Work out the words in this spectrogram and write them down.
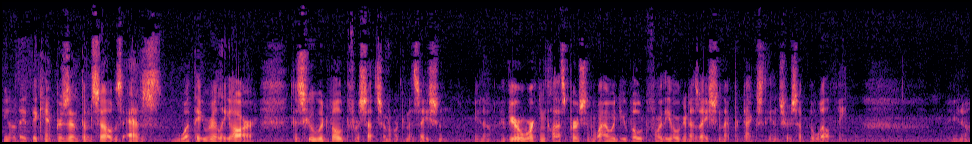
You know, they, they can't present themselves as what they really are, because who would vote for such an organization? You know, if you're a working class person, why would you vote for the organization that protects the interests of the wealthy? You know,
